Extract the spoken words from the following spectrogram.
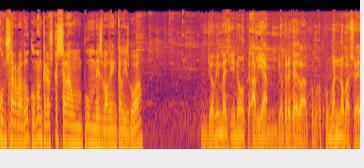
conservador, Koeman? Creus que serà un punt més valent que Lisboa? Jo m'imagino aviam, jo crec que Koeman no va, ser,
